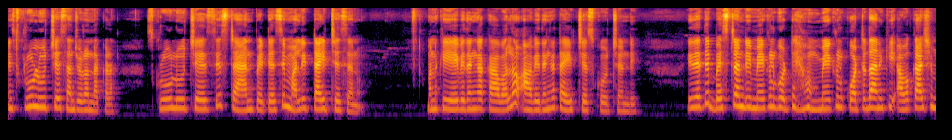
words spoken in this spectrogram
నేను స్క్రూ లూజ్ చేశాను చూడండి అక్కడ. స్క్రూ లూజ్ చేసి స్టాండ్ పెట్టేసి మళ్ళీ టైట్ చేశాను. మనకి ఏ విధంగా కావాలో ఆ విధంగా టైట్ చేసుకోవచ్చండి. ఇదైతే బెస్ట్ అండి. మేకలు కొట్టే మేకలు కొట్టడానికి అవకాశం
